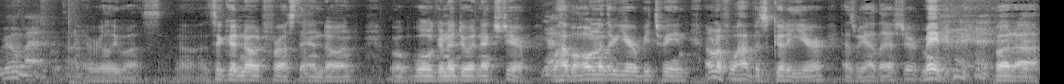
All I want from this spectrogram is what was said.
real magical time. It really was. It's a good note for us to end on. We're, we're going to do it next year. Yeah. We'll have a whole nother year between. I don't know if we'll have as good a year as we had last year. Maybe. but uh,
